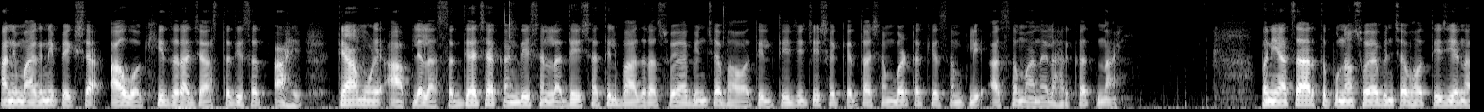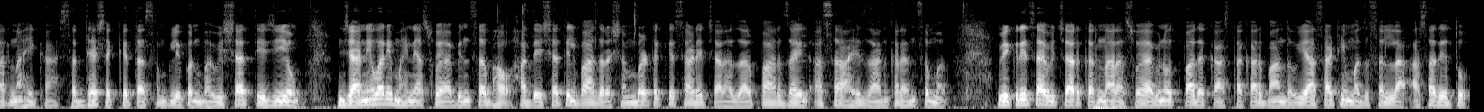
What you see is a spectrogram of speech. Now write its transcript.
आणि मागणीपेक्षा आवक ही जरा जास्त दिसत आहे. त्यामुळे आपल्याला सध्याच्या कंडिशनला देशातील बाजारात सोयाबीनच्या भावातील तेजीची शक्यता शंभर टक्के संपली असं मानायला हरकत नाही. पण याचा अर्थ पुन्हा सोयाबीनच्या भावात तेजी येणार नाही का? सध्या शक्यता संपली पण भविष्यात तेजी येऊन जानेवारी महिन्यात सोयाबीनचा भाव हा देशातील बाजारात शंभर टक्के साडेचार हजार पार जाईल असं आहे जाणकारांचं मत. विक्रीचा विचार करणारा सोयाबीन उत्पादक कास्ताकार बांधव यासाठी माझा सल्ला असा देतो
